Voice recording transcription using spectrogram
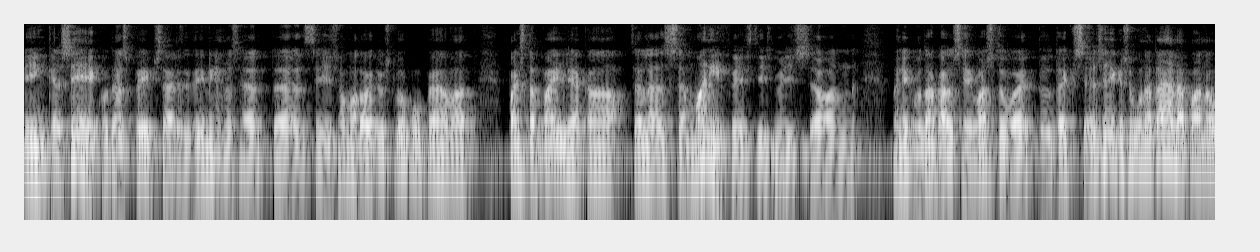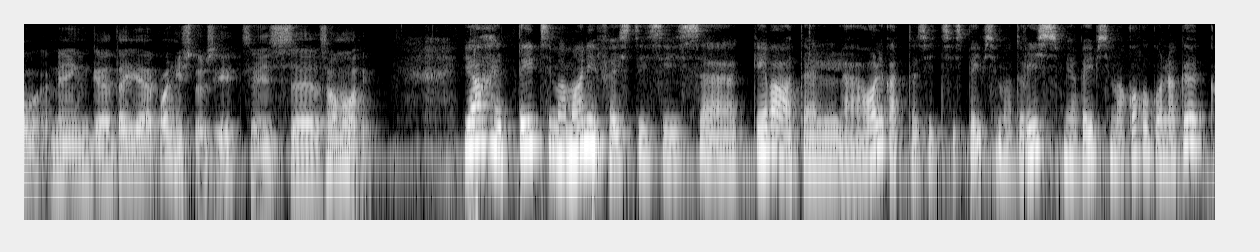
ning see, kuidas Peipsiäärsed inimesed siis oma toidust lugu peavad, paistab välja ka selles manifestis, mis on mõni kuu tagasi vastu võetud, eks seegi suuna tähelepanu ning teie ponnistusi siis samamoodi jah, et Peipsimaa manifesti siis äh, kevadel äh, algatasid siis Peipsimaa turism ja Peipsimaa kogukonnaköök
